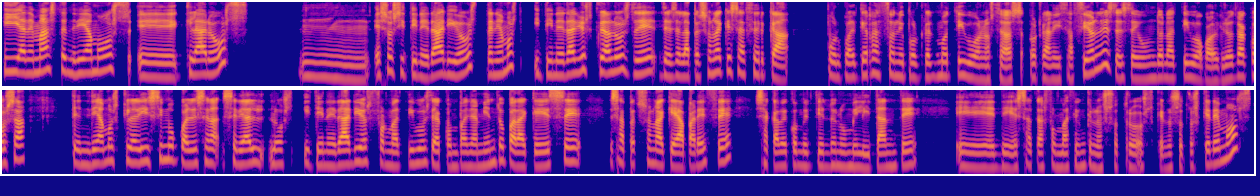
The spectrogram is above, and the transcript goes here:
y además tendríamos eh, claros mm, esos itinerarios, teníamos itinerarios claros de desde la persona que se acerca por cualquier razón y por cualquier motivo a nuestras organizaciones, desde un donativo o cualquier otra cosa, tendríamos clarísimo cuáles serían los itinerarios formativos de acompañamiento para que ese, esa persona que aparece se acabe convirtiendo en un militante eh, de esa transformación que nosotros, que nosotros queremos.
